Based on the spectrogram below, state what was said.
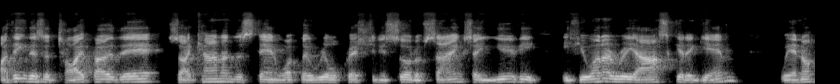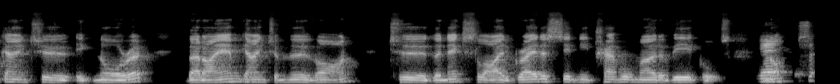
I think there's a typo there, so I can't understand what the real question is sort of saying. So, Yuvi, if you want to re-ask it again, we're not going to ignore it, but I am going to move on to the next slide. Greater Sydney travel motor vehicles. Yeah. Not- so,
